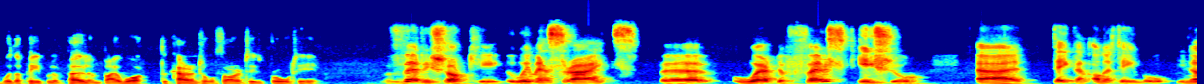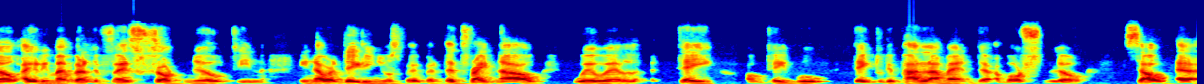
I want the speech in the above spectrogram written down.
were the people of Poland by what the current authorities brought in? Very shortly, women's rights uh, were the first issue uh, taken on a table. You know, I remember the first short note in in our daily newspaper that right now we will take on table, take to the parliament the abortion law. So uh,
